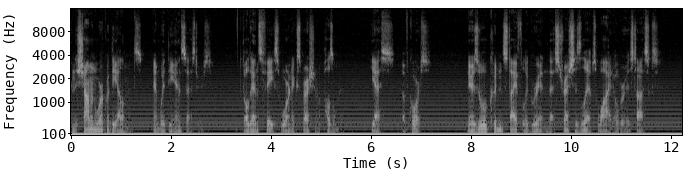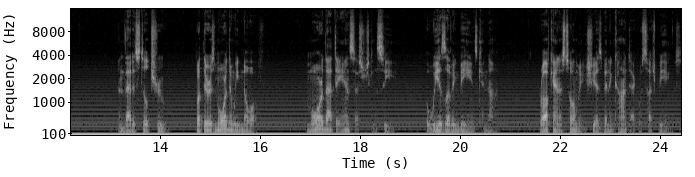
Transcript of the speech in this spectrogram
And the shaman work with the elements, and with the ancestors. Gul'dan's face wore an expression of puzzlement. Yes, of course. Ner'zhul couldn't stifle a grin that stretched his lips wide over his tusks. And that is still true. But there is more than we know of. More that the ancestors can see, but we as living beings cannot. Rulkan has told me she has been in contact with such beings.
